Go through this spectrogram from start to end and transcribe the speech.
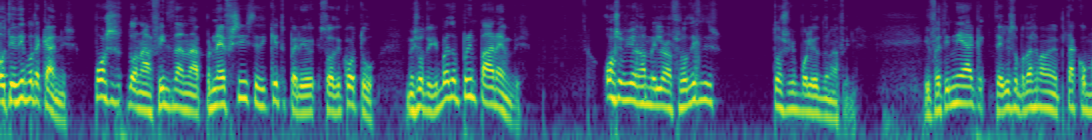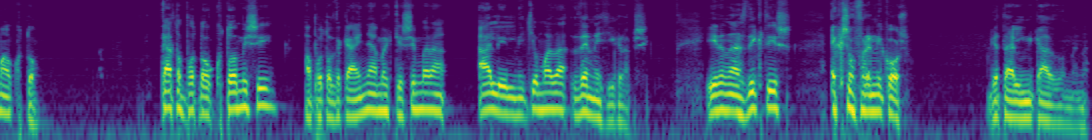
οτιδήποτε κάνεις. Πώς τον αφήνεις να αναπνεύσει στη δική του στο δικό του μισό του γηπέδου πριν παρέμβεις. Όσο πιο χαμηλό είναι αυτό ο δείκτη, τόσο πιο πολύ δεν τον αφήνεις. Η φετινή ΑΕΚ τελείωσε το πρωτάθλημα με 7,8. Κάτω από το 8,5 από το 19 μέχρι και σήμερα άλλη ελληνική ομάδα δεν έχει γράψει. Είναι ένας δείκτης εξωφρενικός για τα ελληνικά δεδομένα.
